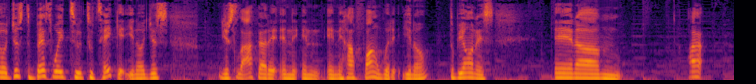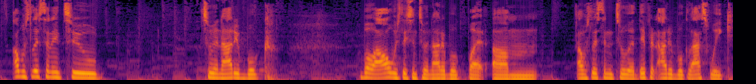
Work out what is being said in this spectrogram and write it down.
or just the best way to, to take it, you know, just, just laugh at it and, and, and have fun with it, you know, to be honest. And, um, I, I was listening to, to an audiobook. Well, I always listen to an audiobook, but, um, I was listening to a different audiobook last week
